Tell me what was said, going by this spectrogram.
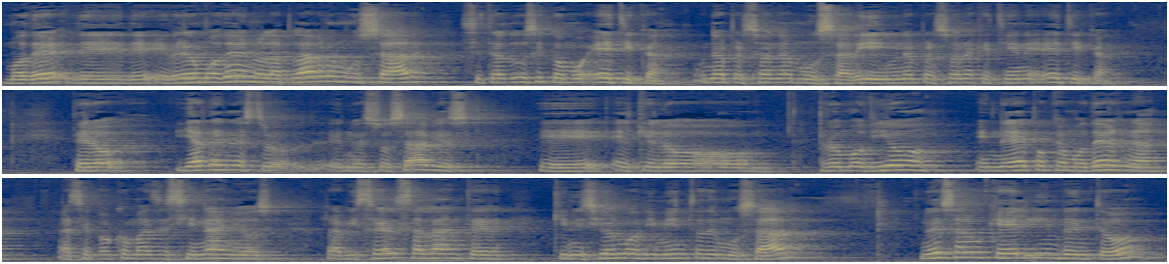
de, hebreo moderno, la palabra musar se traduce como ética, una persona musarí, una persona que tiene ética. Pero ya de nuestro, nuestros sabios, eh, el que lo promovió en la época moderna, hace poco más de 100 años, Rabbi Israel Salanter, que inició el movimiento de Musar, no es algo que él inventó,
